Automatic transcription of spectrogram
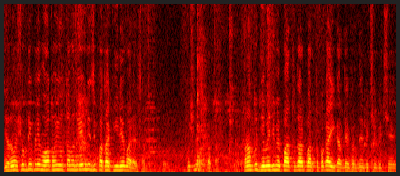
ਜਦੋਂ ਸ਼ੁਭਦੀਪ ਦੀ ਮੌਤ ਹੋਈ ਉਦੋਂ ਤਾਂ ਮੈਨੂੰ ਇਹ ਵੀ ਨਹੀਂ ਸੀ ਪਤਾ ਕਿਹਨੇ ਮਾਰਿਆ ਸਾਨੂੰ। ਕੁਛ ਨਹੀਂ ਸੀ ਪਤਾ। ਪਰੰਤੂ ਜਿਵੇਂ ਜਿਵੇਂ ਪਰਤਦਾਰ ਪਰਤ ਭਗਾਈ ਕਰਦੇ ਫਿਰਦੇ ਪਿੱਛੇ ਪਿੱਛੇ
